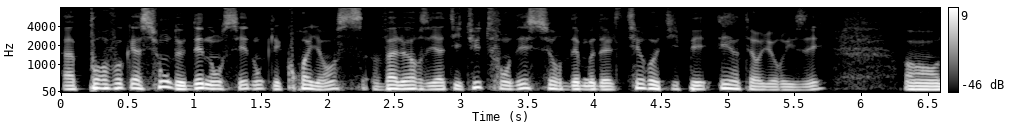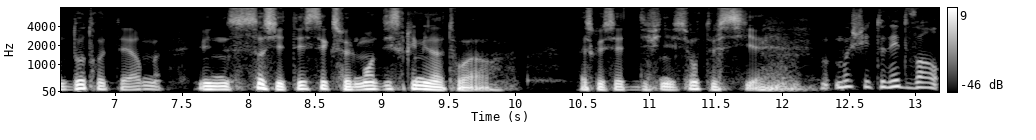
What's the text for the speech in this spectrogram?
a pour vocation de dénoncer donc les croyances, valeurs et attitudes fondées sur des modèles stéréotypés et intériorisés. En d'autres termes, une société sexuellement discriminatoire. Est-ce que cette définition te sied? Moi, je suis étonnée de voir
